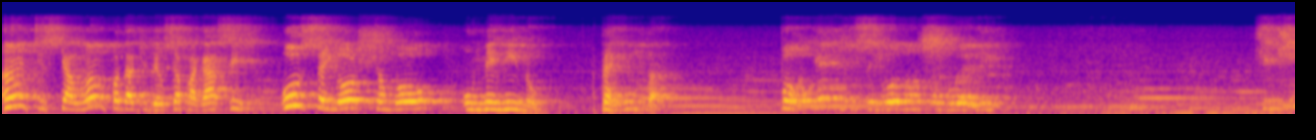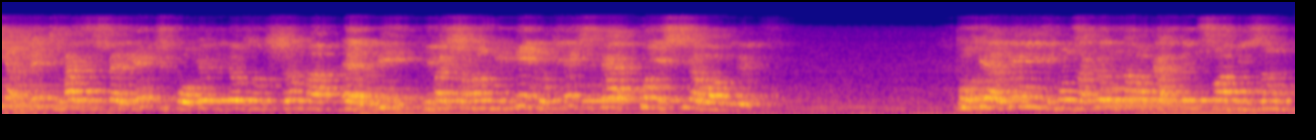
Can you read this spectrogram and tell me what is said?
antes que a lâmpada de Deus se apagasse, o Senhor chamou o menino. Pergunta: por que o Senhor não chamou Eli? Se tinha gente mais experiente, por que Deus não chama Eli e vai chamar um menino que nem sequer conhecia a voz de Deus? Porque ali, irmãos, aquele estava perdendo só a visão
